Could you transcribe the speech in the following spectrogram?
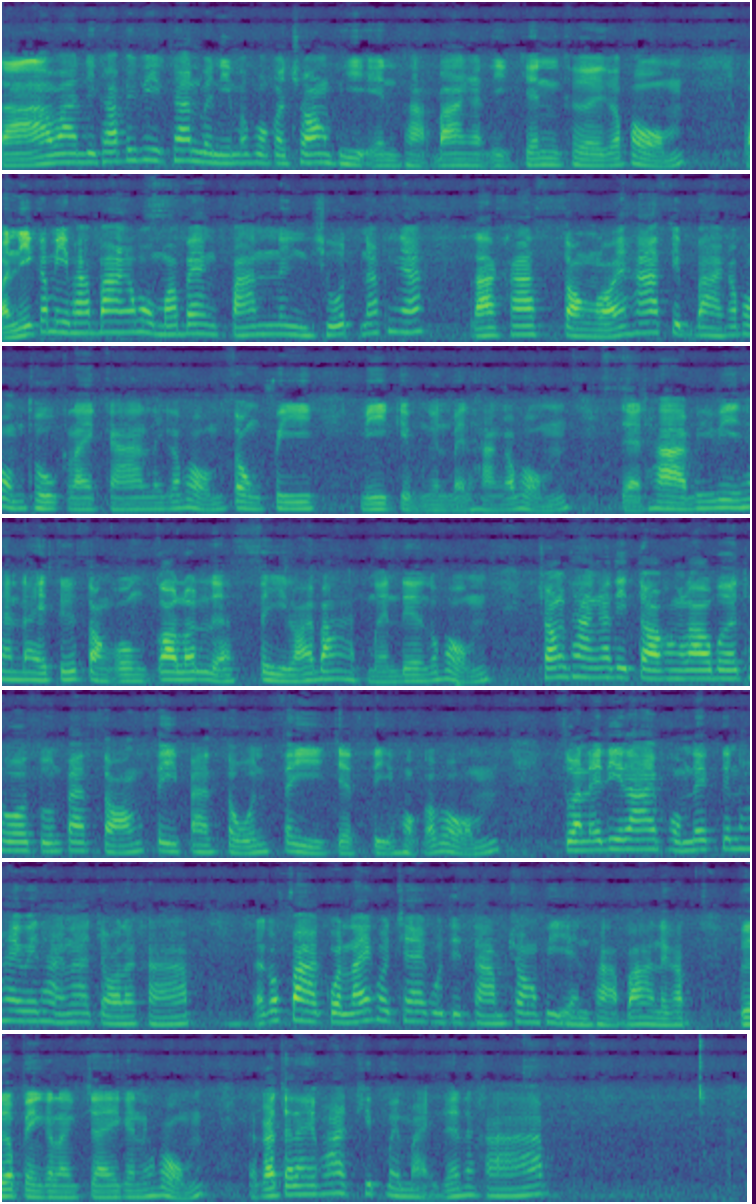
สวัสดีครับพี่พี่ท่านวันนี้มาพบกับช่อง PN พระบ้านกันอีกเช่นเคยครับผม วันนี้ก็มีพระบ้านครับผมมาแบ่งปันหนึ่งชุดนะพี่นะราคา 250 บาทครับผมถูกรายการเลยครับผมส่งฟรีมีเก็บเงินไปลายทางครับผม แต่ถ้าพี่พี่ท่านใดซื้อ 2 องค์ก็ลดเหลือ 400 บาทเหมือนเดิมครับผม ช่องทางการติดต่อของเราเบอร์โทร 0824804746 ครับผม ส่วนไอดีไลน์ผมได้ขึ้นให้ไว้ทางหน้าจอแล้วครับ แล้วก็ฝากกดไลค์กดแชร์กดติดตามช่อง PN พาบ้านเลยครับ เพื่อเป็นกำลังใจกันครับผม แล้วก็จะได้พลาดคลิปใหม่ๆด้วยนะครับ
